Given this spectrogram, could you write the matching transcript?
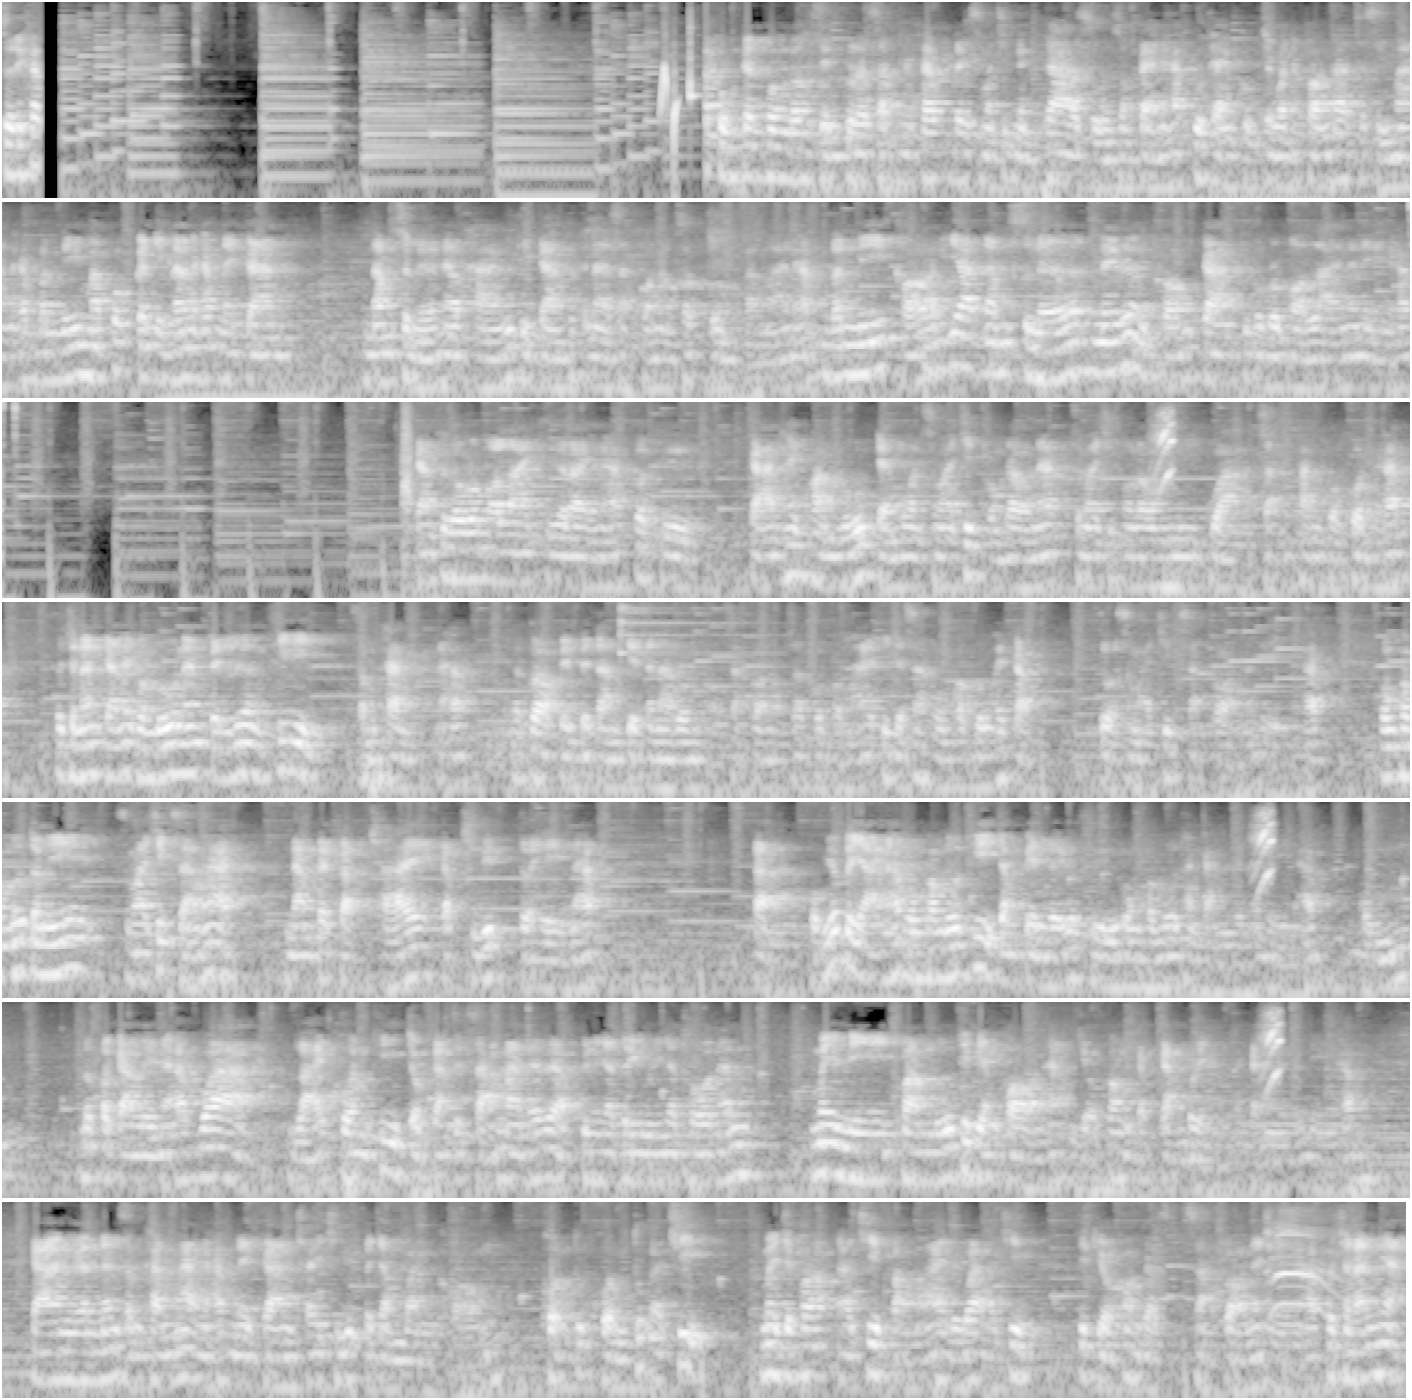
สวัสดีครับ ผมกันพงษ์ดองเสียงกุลศักดิ์นะครับเลขสมาชิก 19028 นะครับ ผู้แทนกลุ่มจังหวัดนครราชสีมานะครับ วันนี้มาพบกันอีกแล้วนะครับในการนำเสนอแนวทางวิธีการพัฒนาสากลออมทรัพย์กรมป่าไม้นะครับ วันนี้ขออนุญาตนำเสนอในเรื่องของการฝึกอบรมออนไลน์นั่นเองนะครับ การฝึกอบรมออนไลน์คืออะไรนะครับ ก็คือ การให้ความรู้แก่มวลสมาชิกของเรานะสมาชิกของเรามีกว่า 3,000 กว่าคนนะครับ เพราะฉะนั้นการให้ความรู้นั้นเป็นเรื่องที่สำคัญนะครับ แล้วก็เป็นไปตามเจตนารมณ์ของสากลออมทรัพย์กรมป่าไม้ที่จะสร้างองค์ความรู้ให้กับตัวสมาชิกสากลนั่นเองนะครับ องค์ความรู้ตัวนี้สมาชิกสามารถนำไปปรับใช้กับชีวิตตัวเองนะครับผมยกตัวอย่างนะครับองค์ความรู้ที่จำเป็นเลยก็คือองค์ความรู้ทางการเงินนั่นเองนะครับ ผม รับประกันเลยนะครับว่าหลายคนที่จบการศึกษามาในระดับปริญญาตรีปริญญาโทนั้น ไม่มีความรู้ที่เพียงพอนะฮะเกี่ยวข้องกับการบริหารทางการเงินนั่นเองครับ การเงินนั้นสำคัญมากนะครับในการใช้ชีวิตประจำวันของคนทุกคนทุกอาชีพ ไม่เฉพาะอาชีพป่าไม้หรือว่าอาชีพที่เกี่ยวข้องกับสหกรณ์นั่นเองนะครับ เพราะฉะนั้นเนี่ย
